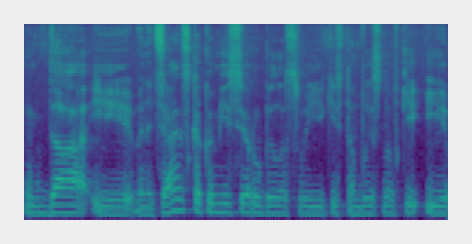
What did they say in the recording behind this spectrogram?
да, і Венеціанська комісія робила свої якісь там висновки, і,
